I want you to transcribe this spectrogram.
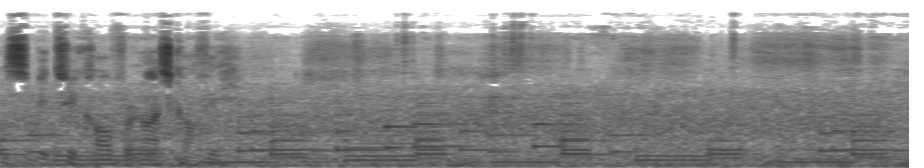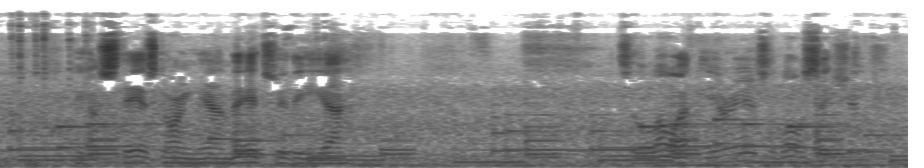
it's a bit too cold for a nice coffee. You've got stairs going down there to the uh, to the lower areas, the lower section.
